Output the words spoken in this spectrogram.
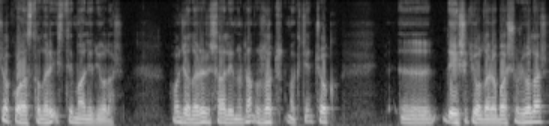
çok vasıtaları istimal ediyorlar. Hocaları Risale-i Nur'dan uzak tutmak için çok e, değişik yollara başvuruyorlar.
